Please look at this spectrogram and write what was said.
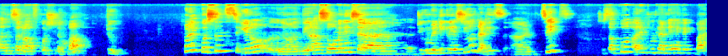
answer of question number two थोड़े questions you know there are so many trigonometric ratio that is six सबको रिटर्न करने हैं एक बार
